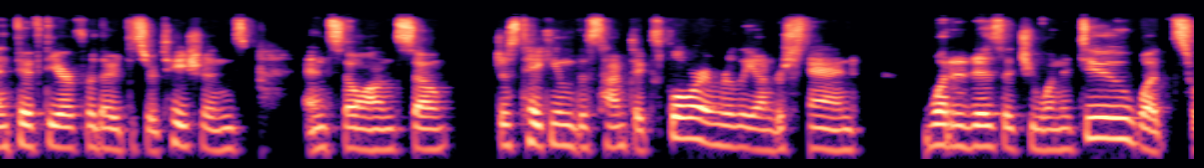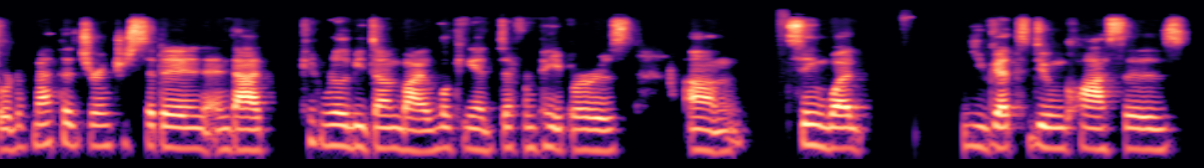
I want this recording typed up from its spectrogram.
and fifth year for their dissertations and so on. So just taking this time to explore and really understand what it is that you want to do, what sort of methods you're interested in, and that can really be done by looking at different papers, um, seeing what you get to do in classes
